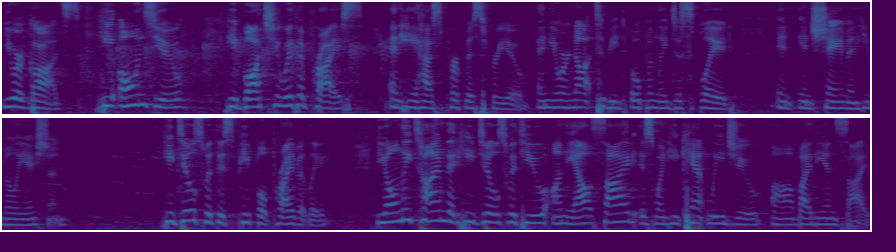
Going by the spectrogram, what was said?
You are God's. He owns you. He bought you with a price and He has purpose for you. And you are not to be openly displayed in, in shame and humiliation. He deals with His people privately. The only time that He deals with you on the outside is when He can't lead you uh, by the inside.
